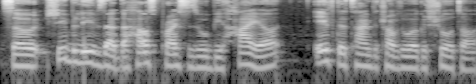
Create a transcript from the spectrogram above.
So she believes that the house prices will be higher if the time to travel to work is shorter.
